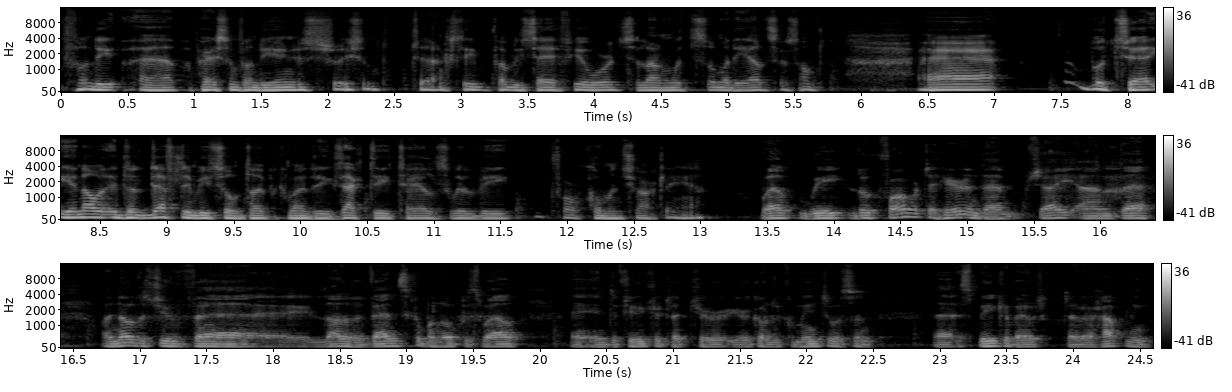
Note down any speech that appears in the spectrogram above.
from the uh, a person from the unionist tradition to actually probably say a few words along with somebody else or something. Uh, but uh, you know, there'll definitely be some type of comment. The exact details will be forthcoming shortly. Yeah. Well, we look forward to hearing them, Shay, and uh, I know that you've uh, a lot of events coming up as well uh, in the future that you're you're going to come into us and uh, speak about that are happening.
